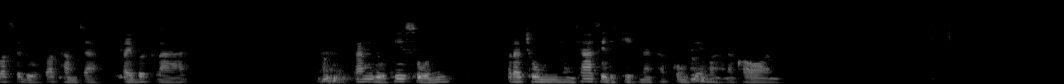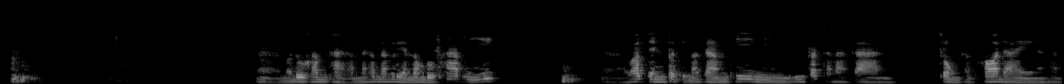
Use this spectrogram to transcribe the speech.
วัสดุก็ทำจากไฟเบอร์กลาส ตั้งอยู่ที่ศูนย์ประชุมแห่งชาติสิริกิติ์นะครับกรุงเทพมหานคร มาดูคำถามนะครับนักเรียนลองดูภาพนี้ ว่าเป็นประติมากรรมที่มีวิวัฒนาการตรงกับข้อใดนะครับ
